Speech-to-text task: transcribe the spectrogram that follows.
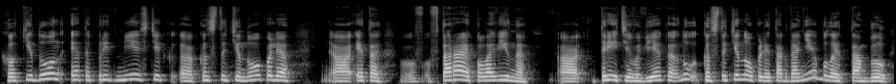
Халкидон – это предместье э, Константинополя, э, это вторая половина третьего века. Ну, Константинополя тогда не было, там был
